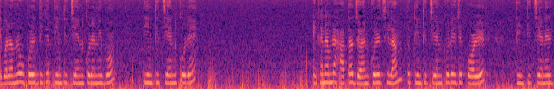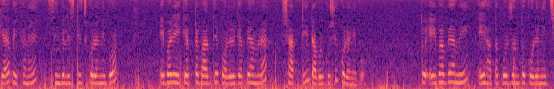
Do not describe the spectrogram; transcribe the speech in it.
এবার আমরা উপরের দিকে তিনটি চেন করে নিব। তিনটি চেন করে এখানে আমরা হাতা জয়েন করেছিলাম, তো তিনটি চেন করে এই যে পরের তিনটি চেনের গ্যাপ এখানে সিঙ্গেল স্টিচ করে নিব। এবার এই গ্যাপটা বাদ দিয়ে পরের গ্যাপে আমরা সাতটি ডাবল কুশি করে নিব। তো এইভাবে আমি এই হাতা পর্যন্ত করে নিচ্ছি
